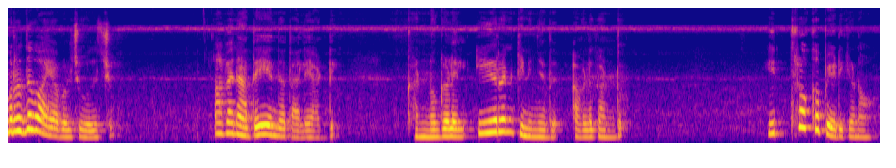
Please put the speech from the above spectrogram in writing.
മൃദുവായി അവൾ ചോദിച്ചു. അവൻ അതേ എന്ന് തലയാട്ടി. കണ്ണുകളിൽ ഈറൻ കിനിഞ്ഞത് അവൾ കണ്ടു. ഇത്രയൊക്കെ പേടിക്കണോ?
